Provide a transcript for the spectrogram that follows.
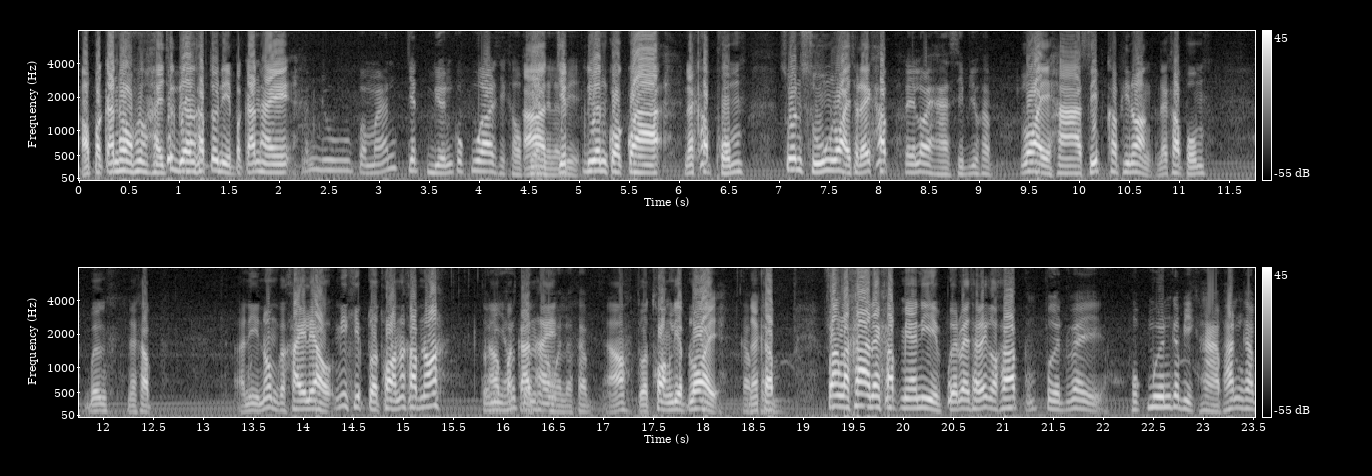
เอาประกันทองให้จักเดือนครับตัวนี้ประกันให้มันอยู่ประมาณเจ็ดเดือนกว่าๆที่เขาเปอ่าลี่ยนนี่แหละเจ็ดพี่เดือนกว่าๆนะครับ ผมส่วนสูงร้อยเท่าไหรครับได้ร้อยห้าสิบอยู่ครับร้อยห้าสิบครับพี่น้องนะครับ ผมเบิ้งนะครับอันนี้นมกับใครแล้วมีคลิปตัวจทองนะครับเนาะตัวนี้เอาประกันให้เขาตรวจสอบมาแล้วครับเอาตัวจทองเรียบร้อยครับนะครับ ฟังราคานะครับแม่นี่เปิดไว้เท่าไหรก่อนครับผมเปิดไว้หกหมื่นกับอีกห้าพันครับ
